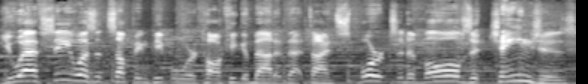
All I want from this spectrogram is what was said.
UFC wasn't something people were talking about at that time. Sports, it evolves, it changes,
